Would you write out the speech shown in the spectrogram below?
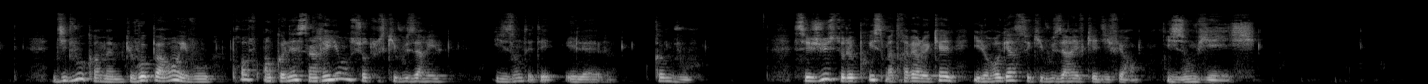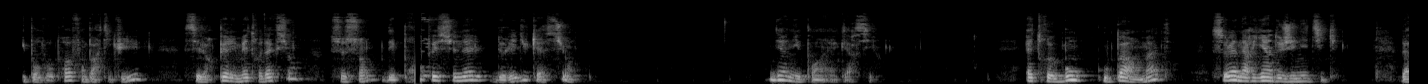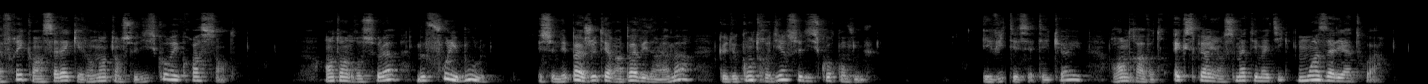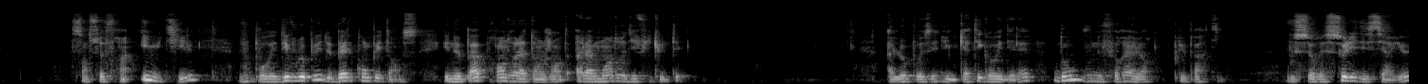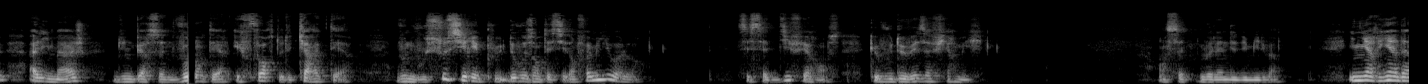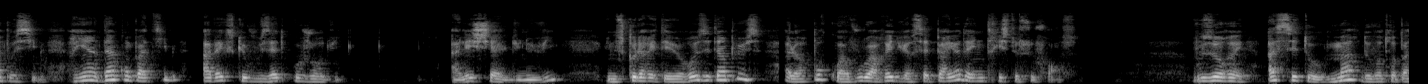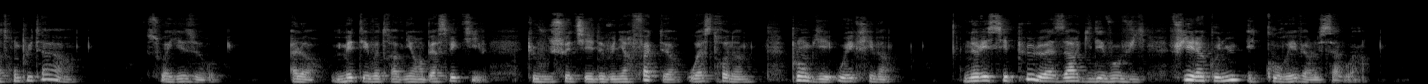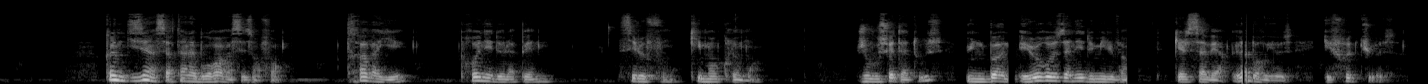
Dites-vous quand même que vos parents et vos profs en connaissent un rayon sur tout ce qui vous arrive. Ils ont été élèves, comme vous. C'est juste le prisme à travers lequel ils regardent ce qui vous arrive qui est différent. Ils ont vieilli. Et pour vos profs en particulier, c'est leur périmètre d'action. Ce sont des professionnels de l'éducation. Dernier point à éclaircir. Être bon ou pas en maths, cela n'a rien de génétique la fréquence à laquelle on entend ce discours est croissante. Entendre cela me fout les boules, et ce n'est pas jeter un pavé dans la mare que de contredire ce discours convenu. Éviter cet écueil rendra votre expérience mathématique moins aléatoire. Sans ce frein inutile, vous pourrez développer de belles compétences et ne pas prendre la tangente à la moindre difficulté. À l'opposé d'une catégorie d'élèves dont vous ne ferez alors plus partie. Vous serez solide et sérieux à l'image d'une personne volontaire et forte de caractère. Vous ne vous soucierez plus de vos antécédents familiaux alors. C'est cette différence que vous devez affirmer en cette nouvelle année 2020. Il n'y a rien d'impossible, rien d'incompatible avec ce que vous êtes aujourd'hui. À l'échelle d'une vie, une scolarité heureuse est un plus, alors pourquoi vouloir réduire cette période à une triste souffrance? Vous aurez assez tôt marre de votre patron plus tard. Soyez heureux. Alors, mettez votre avenir en perspective, que vous souhaitiez devenir facteur ou astronome, plombier ou écrivain. Ne laissez plus le hasard guider vos vies, fuyez l'inconnu et courez vers le savoir. Comme disait un certain laboureur à ses enfants, travaillez, prenez de la peine, c'est le fond qui manque le moins. Je vous souhaite à tous une bonne et heureuse année 2020, qu'elle s'avère laborieuse et fructueuse.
